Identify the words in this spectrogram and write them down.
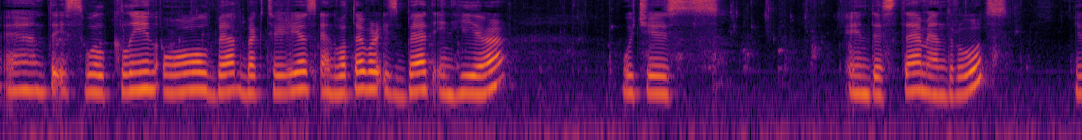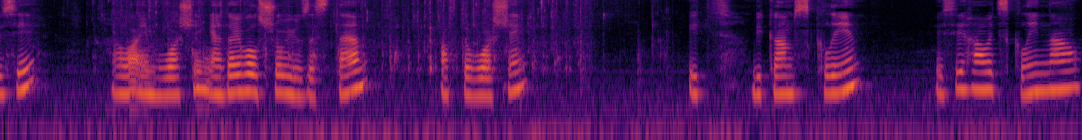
And this will clean all bad bacteria and whatever is bad in here which is in the stem and roots. You see how I'm washing and I will show you the stem after washing it becomes clean. You see how it's clean now?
